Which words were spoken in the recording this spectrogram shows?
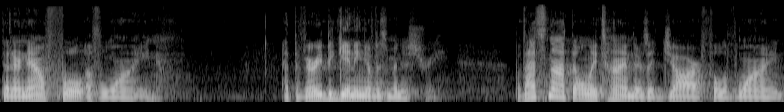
that are now full of wine at the very beginning of his ministry. But that's not the only time there's a jar full of wine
